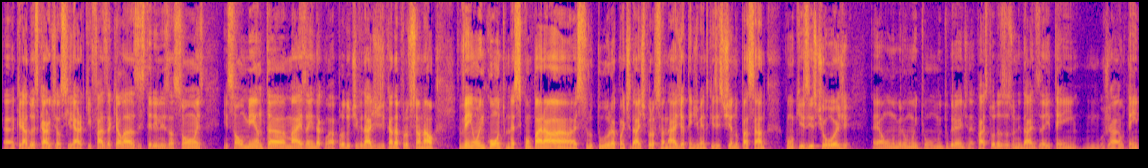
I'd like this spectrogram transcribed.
uh, criar dois cargos de auxiliar que faz aquelas esterilizações, isso aumenta mais ainda a produtividade de cada profissional. Vem ao encontro, né? Se comparar a estrutura, a quantidade de profissionais de atendimento que existia no passado com o que existe hoje, é um número muito muito grande, né? Quase todas as unidades aí têm já tem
